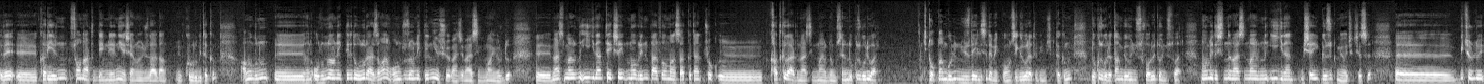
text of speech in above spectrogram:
ve e, kariyerinin son artık demlerini yaşayan oyunculardan e, kurulu bir takım. Ama bunun e, hani olumlu örnekleri de olur her zaman ama olumsuz örneklerini yaşıyor bence Mersin Manyurdu. E, Mersin Manyurdu'na iyi giden tek şey Nobre'nin performansı. Hakikaten çok e, katkı verdi Mersin Manyurdu'na. Bu sene 9 golü var. Ki toplam golün %50'si demek bu. 18 gol atabilmiş bir takımın 9 gol atan bir oyuncusu, forvet oyuncusu var. Nobre dışında Mersin Manyurdu'na iyi giden bir şey gözükmüyor açıkçası. Ee, bir türlü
